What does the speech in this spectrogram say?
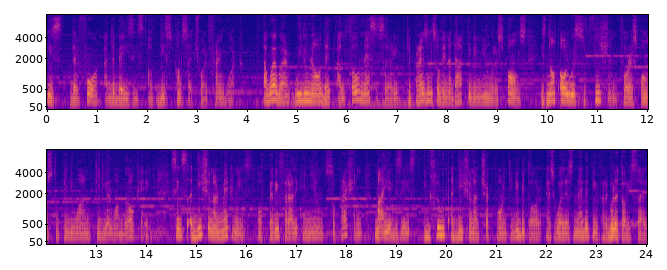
is therefore at the basis of this conceptual framework. However, we do know that although necessary, the presence of an adaptive immune response is not always sufficient for response to PD-1, PD-L1 blockade, since additional mechanisms of peripheral immune suppression might exist, include additional checkpoint inhibitor as well as negative regulatory cell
